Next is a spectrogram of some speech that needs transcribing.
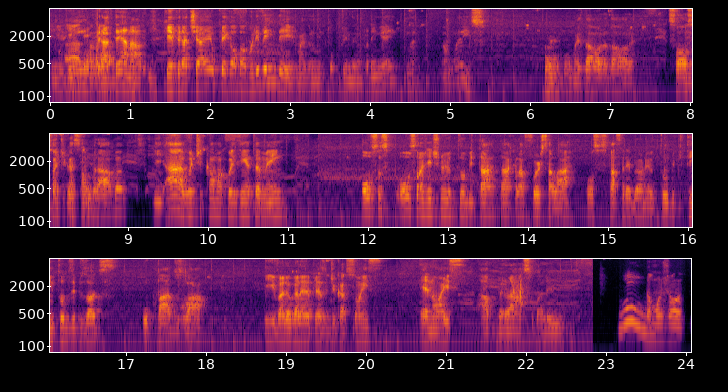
Ninguém Ah, tá pirateia nada. Porque piratear é eu pegar o bagulho e vender, mas eu não tô vendendo pra ninguém, né? Então é isso. É. Pô, mas da hora, da hora. Só, só indicação braba. E, ah, vou indicar uma coisinha também. Ouçam, ouçam a gente no YouTube, tá? Dá aquela força lá. Ouçam o Espaço Cerebral no YouTube, que tem todos os episódios upados lá. E valeu, galera, pelas indicações. É nóis. Abraço, valeu. Tamo junto.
